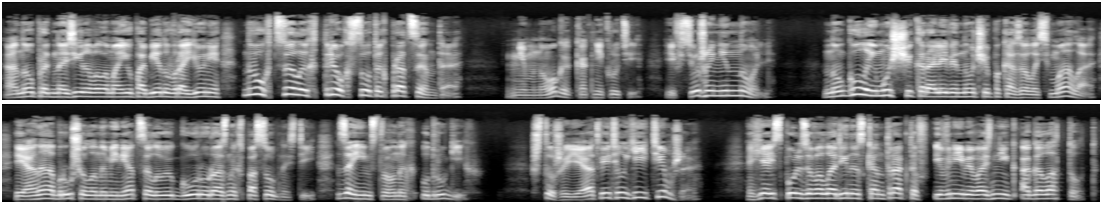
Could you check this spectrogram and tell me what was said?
Оно прогнозировало мою победу в районе 2,03%. Немного, как ни крути, и все же не ноль. Но голой мощи королеве ночи показалось мало, и она обрушила на меня целую гору разных способностей, заимствованных у других. Что же, я ответил ей тем же. Я использовал один из контрактов, и в небе возник Агалатот.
